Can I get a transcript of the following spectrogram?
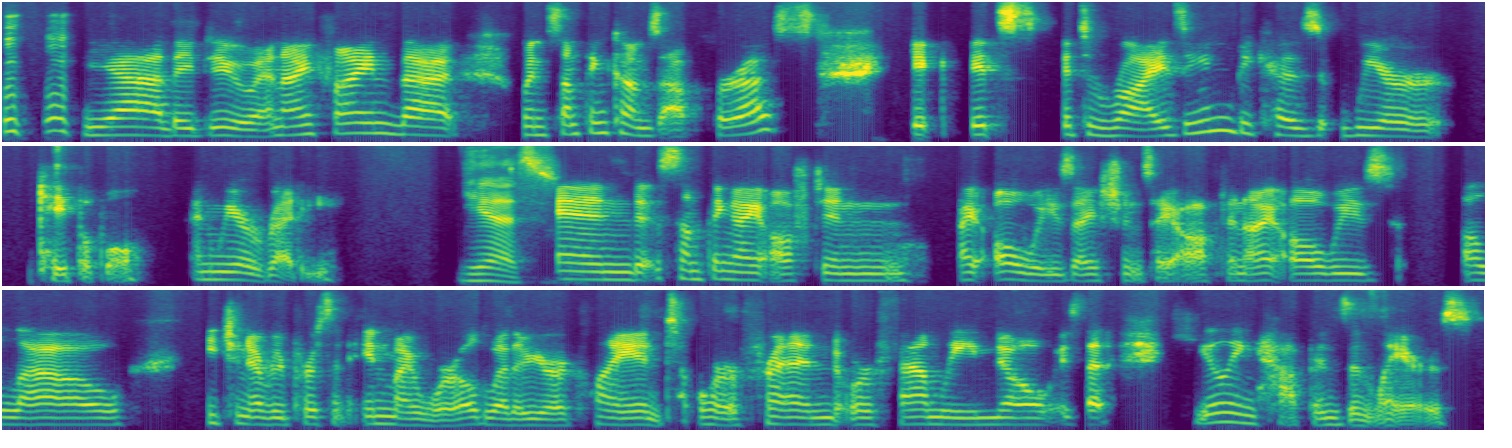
yeah, they do. And I find that when something comes up for us, it, it's it's rising because we are capable and we are ready Yes. And something I often, I always, I shouldn't say often, I always allow each and every person in my world, whether you're a client or a friend or family, know is that healing happens in layers.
